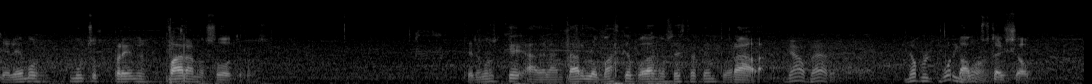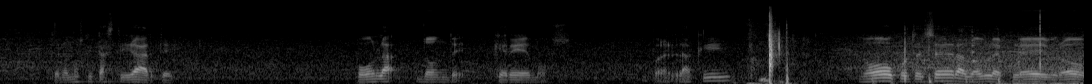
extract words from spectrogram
Tenemos muchos premios para nosotros. Tenemos que adelantar lo más que podamos esta temporada. Vamos al show. Tenemos que castigarte ponla donde queremos. Ponerla aquí. No, por tercera, doble play, bro.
